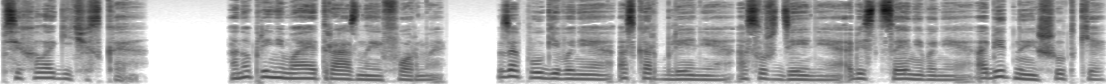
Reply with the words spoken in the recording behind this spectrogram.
психологическое. Оно принимает разные формы. Запугивание, оскорбление, осуждение, обесценивание, обидные шутки.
